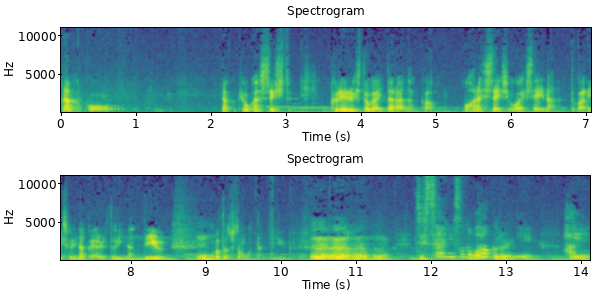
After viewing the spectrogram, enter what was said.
なんかこうなんか共感して人くれる人がいたらなんかお話ししたいしお会いしたいなとか一緒になんかやれるといいなっていううん。ことをちょっと思ったっていう、うん。うんうんうん。実際にそのワークルに入っ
